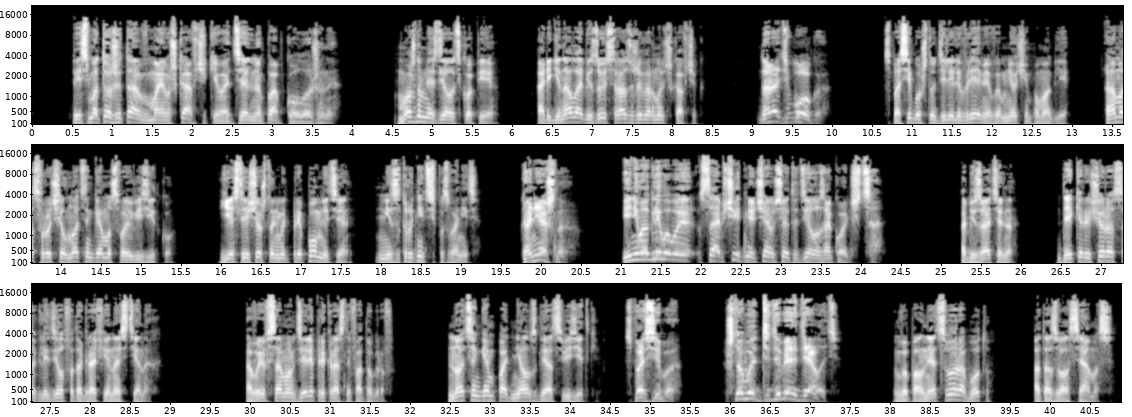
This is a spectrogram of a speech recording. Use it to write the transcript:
Письма тоже там, в моем шкафчике, в отдельную папку уложены». «Можно мне сделать копии?» Оригиналы обязуюсь сразу же вернуть в шкафчик. Да ради бога. Спасибо, что уделили время, вы мне очень помогли. Амос вручил Ноттингему свою визитку. Если еще что-нибудь припомните, не затруднитесь позвонить. Конечно. И не могли бы вы сообщить мне, чем все это дело закончится? Обязательно. Деккер еще раз оглядел фотографии на стенах. А вы в самом деле прекрасный фотограф. Ноттингем поднял взгляд с визитки. Спасибо. Что будете теперь делать?» «Выполнять свою работу», — отозвался Амос.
